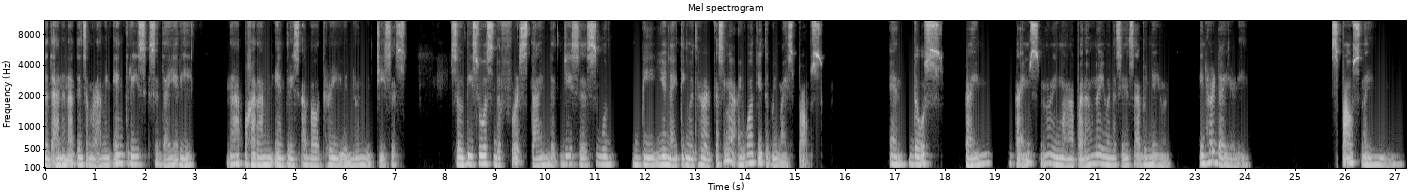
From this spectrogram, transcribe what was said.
nadaanan natin sa maraming entries sa diary, napakaraming entries about her union with Jesus. So this was the first time that Jesus would be uniting with her. Kasi nga, I want you to be my spouse. And those time, times, no, yung mga panahon na yun na sinasabi niya yun, in her diary, spouse na yung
